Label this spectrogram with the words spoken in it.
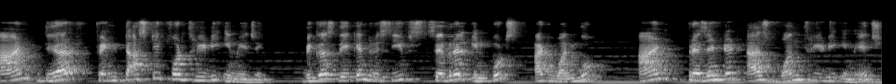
and they are fantastic for 3D imaging because they can receive several inputs at one go and present it as one 3D image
